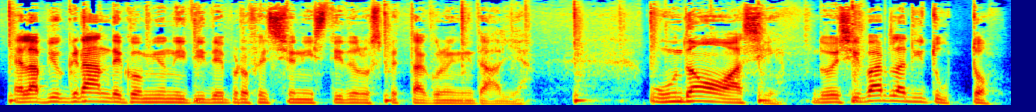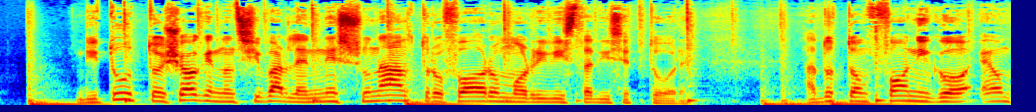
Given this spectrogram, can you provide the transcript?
è la più grande community dei professionisti dello spettacolo in Italia. Un'oasi dove si parla di tutto, di tutto ciò che non si parla in nessun altro forum o rivista di settore. Adotta un fonico è un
